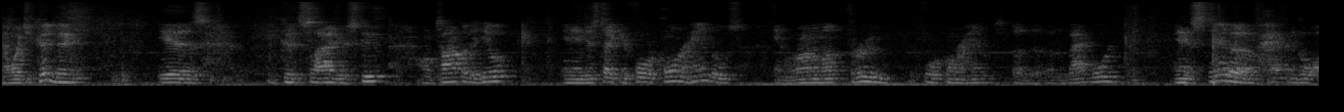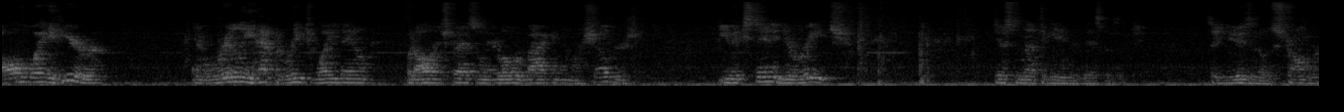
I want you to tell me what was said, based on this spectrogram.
Now what you could do is you could slide your scoop on top of the hilt and then just take your four corner handles and run them up through the four corner handles of the, of the backboard. And instead of having to go all the way here and really have to reach way down, put all that stress on your lower back and on my shoulders, you've extended your reach just enough to get into this position. So you're using those stronger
